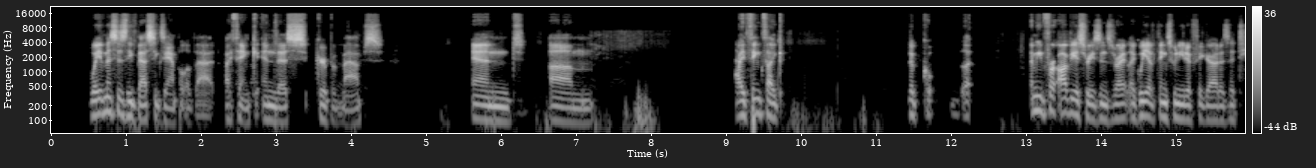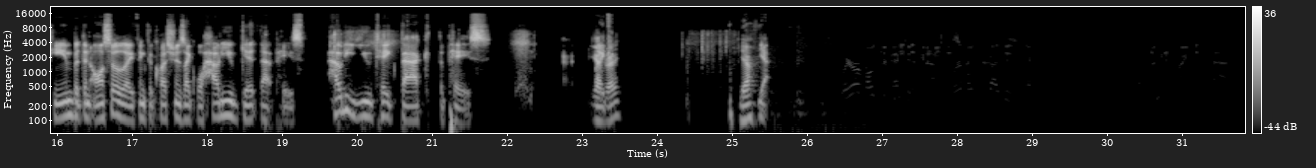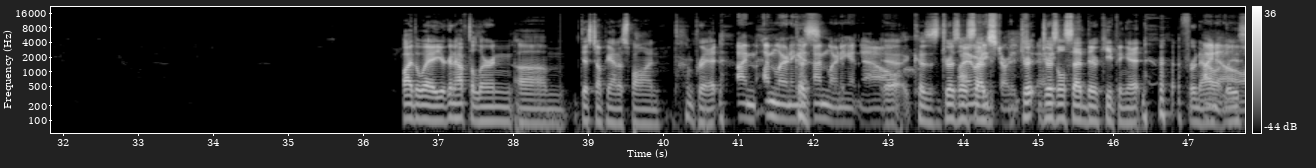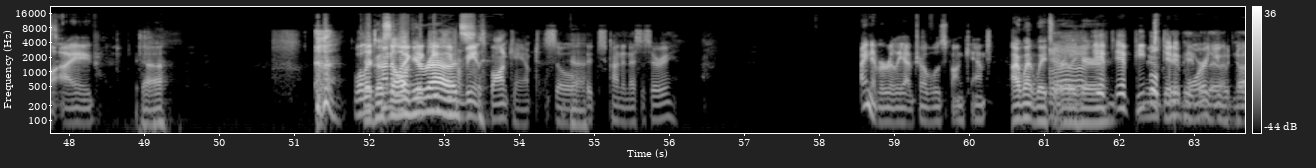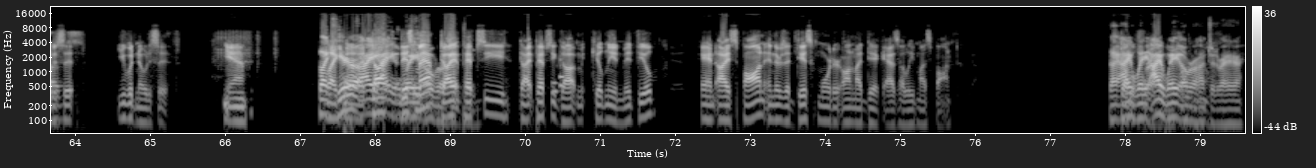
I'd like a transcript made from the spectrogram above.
Wave Mist is the best example of that, I think, in this group of maps. And um I think like the I mean for obvious reasons, right? Like we have things we need to figure out as a team, but then also I think the question is like, well, how do you get that pace? How do you take back the pace? You guys Like- ready? Yeah. Yeah. Where are most your exits gonna be? Where are most your guys' exits gonna be? I'm gonna try and hit the back. If you guys can focus clear on back and make sure I'm clear for the grab, ignore dust. By the way, you're gonna have to learn um, disc jumping out of spawn, Brit. I'm I'm learning it. 'Cause- I'm learning it now. Yeah, because Drizzle I've said started Dri- Drizzle said they're keeping it for now I know. at least. I Yeah. well, There it's kind of like your it keeps you routes. from being spawn camped, so Yeah. it's kind of necessary. I never really have trouble with spawn camp. I went way too early Uh, here. If if people New- did it people more, you would notice it. You would notice it. Yeah. Like, here, uh, I, Diet- I this map, Diet Pepsi, Diet Pepsi got me, killed me in midfield, and I spawn, and there's a disc mortar on my dick as I leave my spawn. Like, I double wait, I way over. 100 right here.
